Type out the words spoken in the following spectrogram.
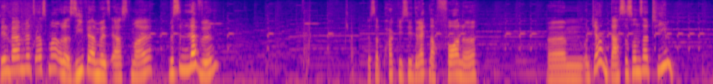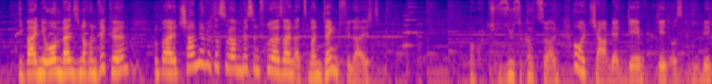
den werden wir jetzt erstmal, oder sie werden wir jetzt erstmal ein bisschen leveln. Deshalb packe ich sie direkt nach vorne. Ähm, und ja, das ist unser Team. Die beiden hier oben werden sich noch entwickeln. Und bei Charmia wird das sogar ein bisschen früher sein, als man denkt vielleicht. Oh Gott, die süße Katze an. Oh, Charmia geht, geht aus Giebig.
